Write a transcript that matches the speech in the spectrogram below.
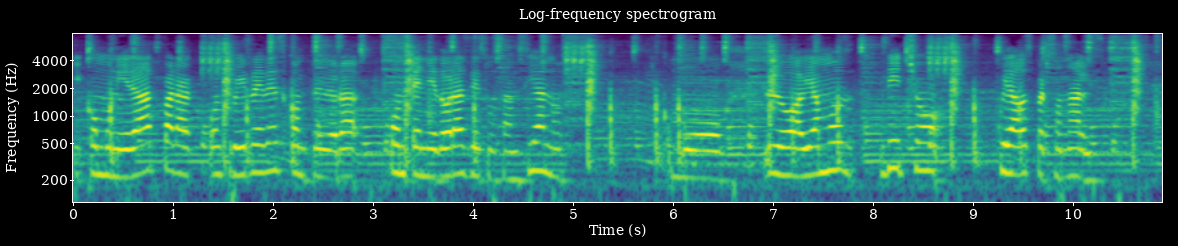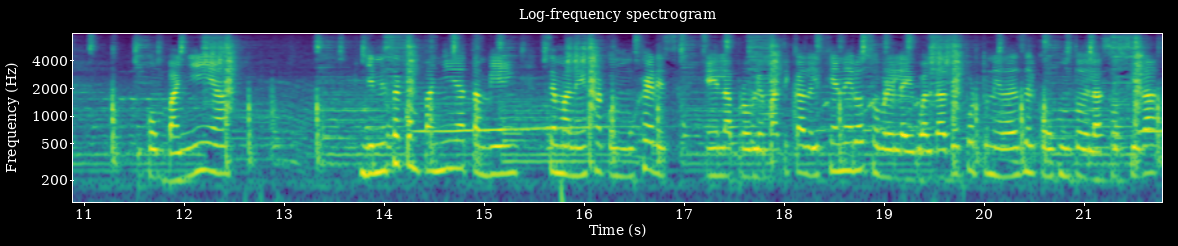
y comunidad para construir redes contenedoras de sus ancianos. Como lo habíamos dicho, cuidados personales, compañía. Y en esa compañía también se maneja con mujeres en la problemática del género sobre la igualdad de oportunidades del conjunto de la sociedad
